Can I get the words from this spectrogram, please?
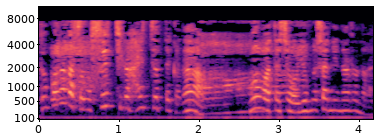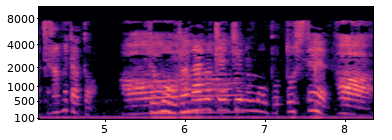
ところがそのスイッチが入っちゃってからもう私はお嫁さんになるの諦めたとでもう占いの研究にもう没頭しては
